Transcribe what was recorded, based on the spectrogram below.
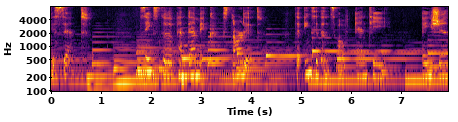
descent. Since the pandemic started, the incidents of anti Asian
